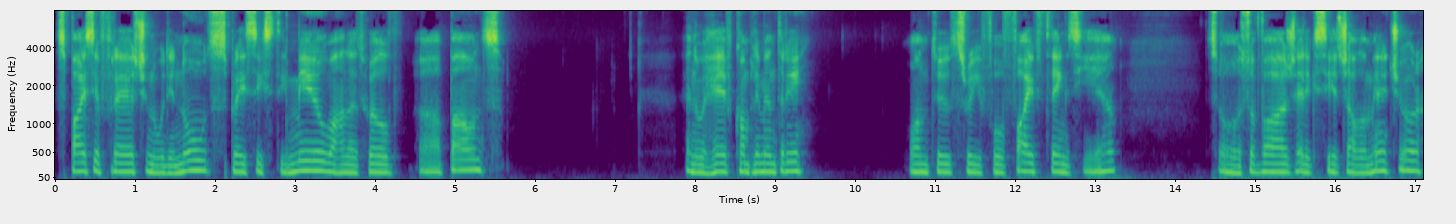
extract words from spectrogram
spicy fresh and woody notes, spray 60 mil, 112 uh, pounds, and we have complimentary one, two, three, four, five things here. So Sauvage Elixir Travel Miniature,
